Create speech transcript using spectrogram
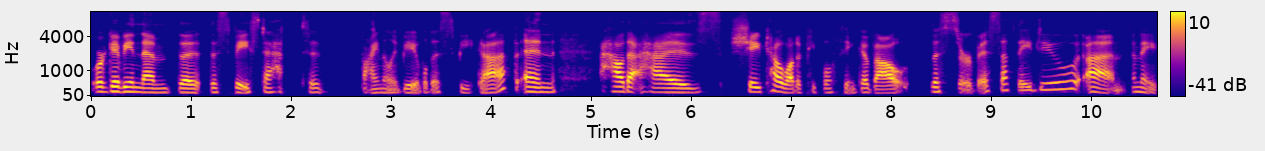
or giving them the the space to to finally be able to speak up and how that has shaped how a lot of people think about the service that they do um, and they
